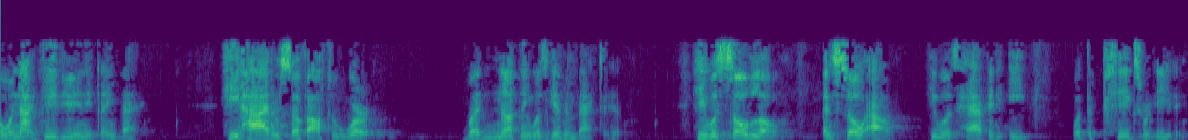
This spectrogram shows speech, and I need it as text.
but will not give you anything back. He hired himself out to work, but nothing was given back to him. He was so low and so out, he was happy to eat what the pigs were eating.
